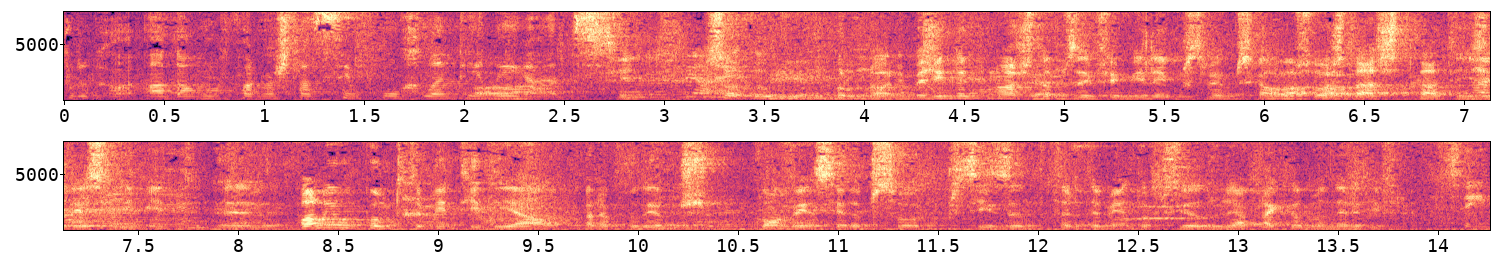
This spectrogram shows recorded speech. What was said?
porque de alguma forma está sempre um relante ligado. Sim. Só um pormenor, imagina que nós estamos em família e percebemos que uma pessoa está, está a atingir esse limite. Uhum. Qual é o comportamento ideal para poder podemos convencer a pessoa que precisa de tratamento ou precisa de olhar para aquilo de maneira diferente? Sim.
